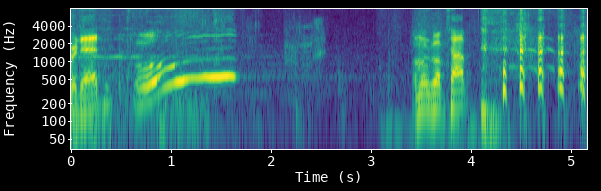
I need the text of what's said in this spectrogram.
Are dead. Oh. I'm gonna go up top.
